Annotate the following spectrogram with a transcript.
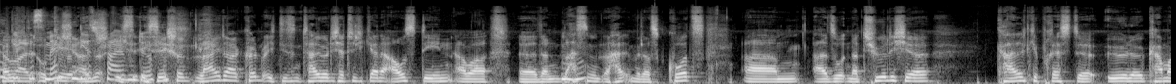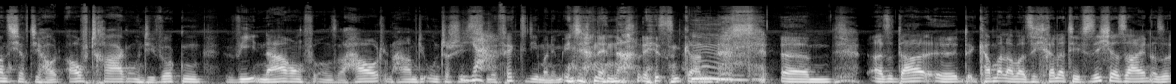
Dank gibt es Menschen, die es schreiben ich, ich dürfen. sehe schon, leider können wir, diesen Teil würde ich natürlich gerne ausdehnen, aber äh, dann Mhm. lassen, halten wir das kurz. Ähm, also natürliche kalt gepresste Öle kann man sich auf die Haut auftragen und die wirken wie Nahrung für unsere Haut und haben die unterschiedlichsten Ja. Mhm. Effekte, die man im Internet nachlesen kann. Ähm, also da äh, kann man aber sich relativ sicher sein. Also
